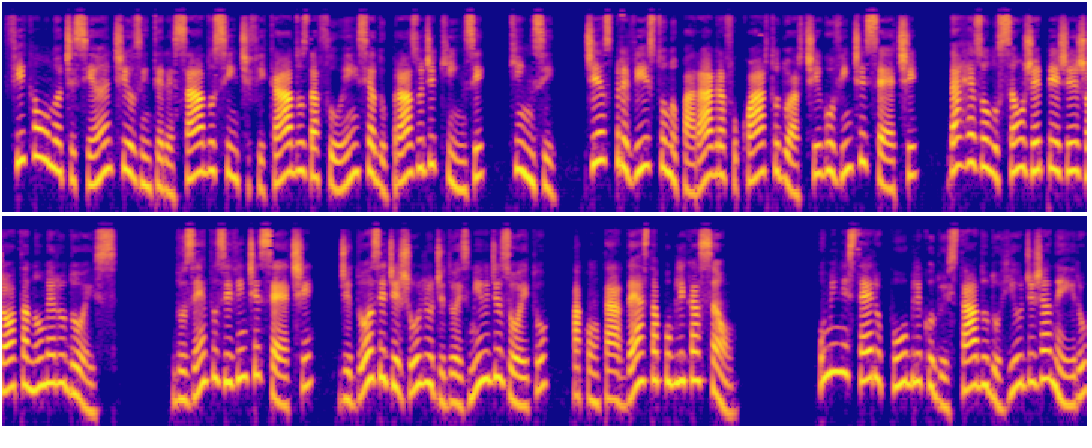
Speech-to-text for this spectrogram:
Ficam o noticiante e os interessados cientificados da fluência do prazo de 15, 15 dias previsto no parágrafo 4 do artigo 27 da Resolução GPGJ nº 2. 227, de 12 de julho de 2018, a contar desta publicação. O Ministério Público do Estado do Rio de Janeiro,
